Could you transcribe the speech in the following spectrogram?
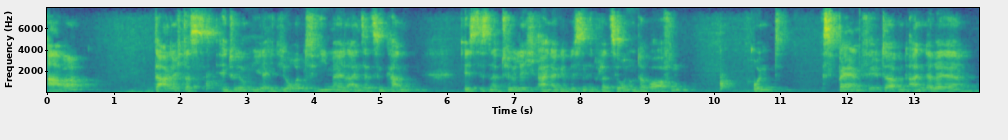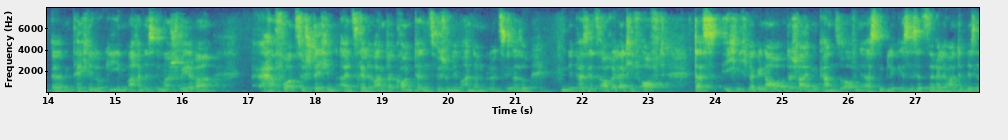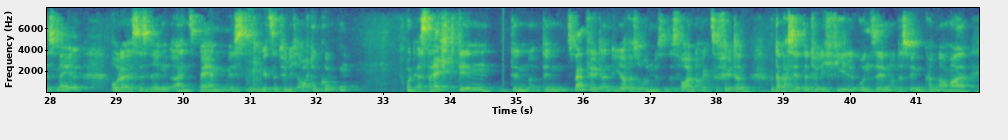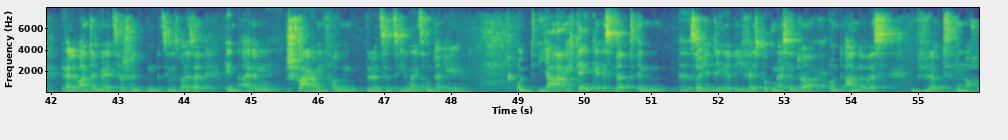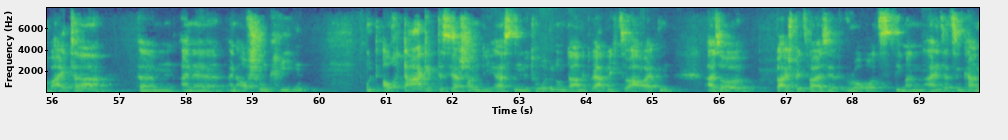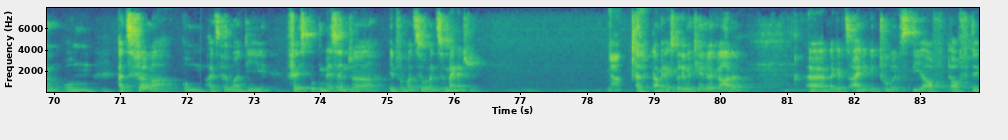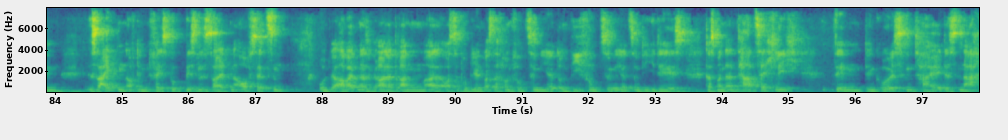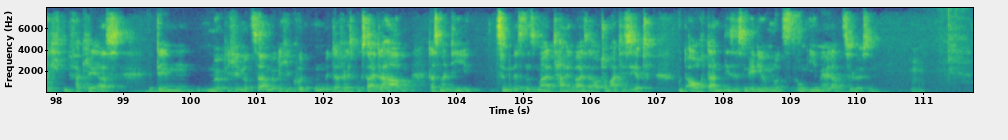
Aber dadurch, dass, Entschuldigung, jeder Idiot E-Mail einsetzen kann, ist es natürlich einer gewissen Inflation unterworfen. Und Spamfilter und andere äh, Technologien machen es immer schwerer, hervorzustechen als relevanter Content zwischen dem anderen Blödsinn. Also mir passiert es auch relativ oft, dass ich nicht mehr genau unterscheiden kann, so auf den ersten Blick, ist es jetzt eine relevante Business-Mail oder ist es irgendein Spam-Mist? Mhm. Jetzt natürlich auch den Kunden und erst recht den, den, den Spam-Filtern, die ja versuchen müssen, das vorher noch wegzufiltern. Und da passiert natürlich viel Unsinn und deswegen können auch mal relevante Mails verschwinden, beziehungsweise in einem Schwarm von Blödsinns-E-Mails untergehen. Und ja, ich denke, es wird in äh, solche Dinge wie Facebook Messenger und anderes wird noch weiter ähm, eine, einen Aufschwung kriegen. Und auch da gibt es ja schon die ersten Methoden, um damit werblich zu arbeiten. Also beispielsweise Robots, die man einsetzen kann, um als Firma, um als Firma die Facebook Messenger Informationen zu managen. Ja. Also damit experimentieren wir gerade. Ähm, da gibt es einige Tools, die auf, auf den Seiten, auf den Facebook-Business-Seiten aufsetzen. Und wir arbeiten also gerade dran, mal auszuprobieren, was davon funktioniert und wie funktioniert es. Und die Idee ist, dass man dann tatsächlich den, den größten Teil des Nachrichtenverkehrs, den mögliche Nutzer, mögliche Kunden mit der Facebook-Seite haben, dass man die zumindest mal teilweise automatisiert und auch dann dieses Medium nutzt, um E-Mail abzulösen. Mhm.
